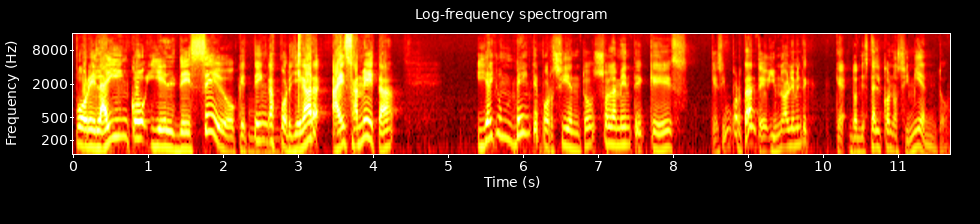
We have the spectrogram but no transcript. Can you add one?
por el ahínco y el deseo que tengas por llegar a esa meta. Y hay un 20% solamente que es, que es importante, indudablemente, que, donde está el conocimiento,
